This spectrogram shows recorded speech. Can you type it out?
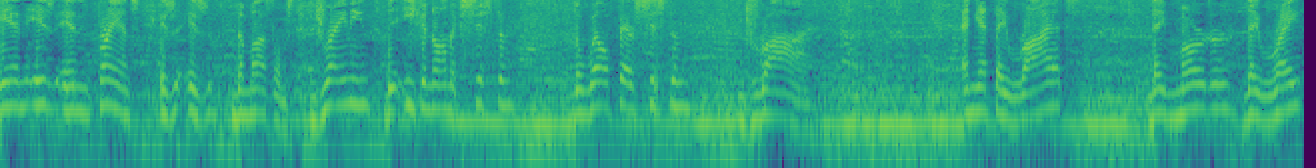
in is in France is is the Muslims draining the economic system, the welfare system dry. And yet they riot, they murder, they rape,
